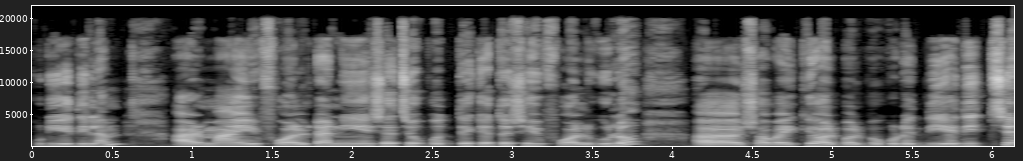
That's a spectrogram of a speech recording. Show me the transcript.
কুড়িয়ে দিলাম। আর মা এই ফলটা নিয়ে এসেছে উপর থেকে, তো সেই ফলগুলো সবাইকে অল্প অল্প করে দিয়ে দিচ্ছে।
